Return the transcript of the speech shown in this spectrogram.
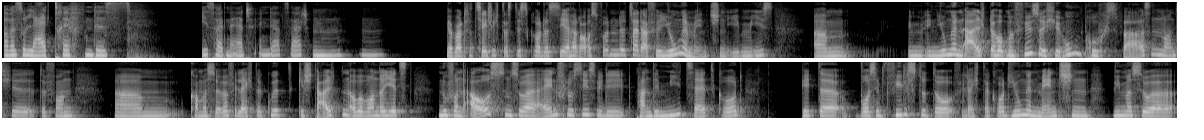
aber so Leid treffen, das ist halt nicht in der Zeit. Mhm. Mhm. Ich glaube tatsächlich, dass das gerade eine sehr herausfordernde Zeit auch für junge Menschen eben ist. Ähm, im, in jungen Alter hat man viel solche Umbruchsphasen. Manche davon ähm, kann man selber vielleicht auch gut gestalten. Aber wenn da jetzt nur von außen so ein Einfluss ist, wie die Pandemiezeit gerade, Peter, was empfiehlst du da vielleicht auch gerade jungen Menschen, wie man so eine,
